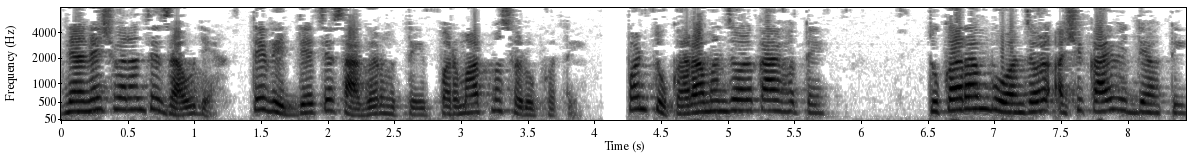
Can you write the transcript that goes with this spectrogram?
ज्ञानेश्वरांचे जाऊ द्या ते विद्येचे सागर होते परमात्म स्वरूप होते. पण तुकारामांजवळ काय होते? तुकाराम बुवांजवळ अशी काय विद्या होती?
